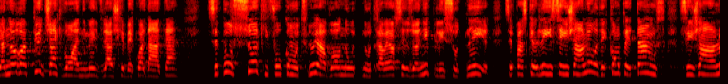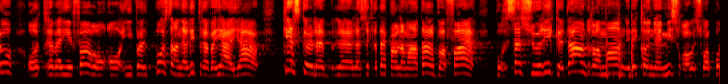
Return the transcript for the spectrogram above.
il n'y en aura plus de gens qui vont animer le village québécois d'antan. C'est pour ça qu'il faut continuer à avoir nos, travailleurs saisonniers pour les soutenir. C'est parce que ces gens-là ont des compétences. Ces gens-là ont travaillé fort. Ils ne veulent pas s'en aller travailler ailleurs. Qu'est-ce que la, secrétaire parlementaire va faire pour s'assurer que dans Drummond, l'économie soit, soit pas,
